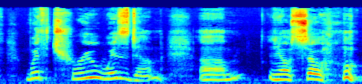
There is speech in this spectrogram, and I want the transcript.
with true wisdom. Um, you know, so, you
